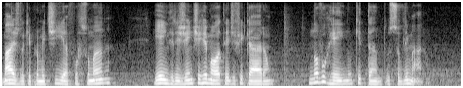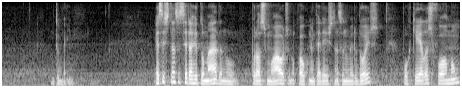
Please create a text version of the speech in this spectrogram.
mais do que prometia a força humana, e entre gente remota edificaram novo reino que tanto sublimaram. Muito bem. Essa instância será retomada no próximo áudio, no qual comentarei a instância número 2, porque elas formam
